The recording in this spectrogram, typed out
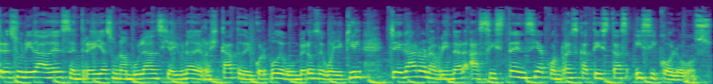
Tres unidades, entre ellas una ambulancia y una de rescate del Cuerpo de Bomberos de Guayaquil, llegaron a brindar asistencia con rescatistas y psicólogos.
